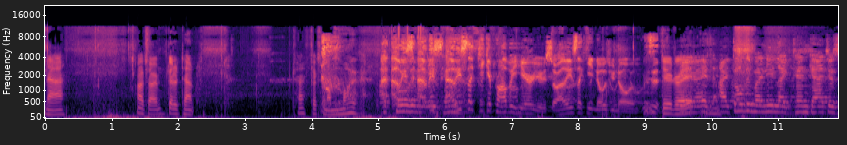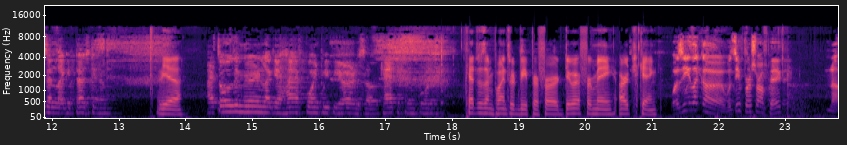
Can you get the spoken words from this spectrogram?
Nah. Oh, sorry. Good attempt. Trying to fix my mic. At, at least, at least, at least, like he can probably hear you. So at least, like he knows you know him. Dude, right? Yeah, I, I told him I need like 10 catches and like a touchdown. Yeah. I told him we're in like a half point PPR, so catches are important. Catches and points would be preferred. Do it for me, Arch King. was he like a? Was he a first round pick? No.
